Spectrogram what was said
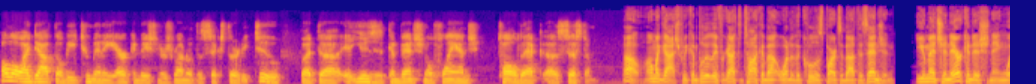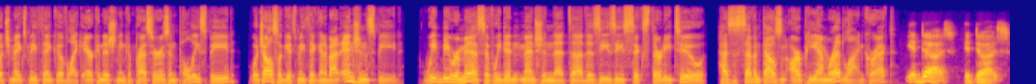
Although I doubt there'll be too many air conditioners run with the 632, but uh, it uses a conventional flange tall deck uh, system. Oh, oh my gosh, we completely forgot to talk about one of the coolest parts about this engine. You mentioned air conditioning, which makes me think of like air conditioning compressors and pulley speed, which also gets me thinking about engine speed. We'd be remiss if we didn't mention that uh, the ZZ632 has a 7,000 RPM redline, correct? It does. It does.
